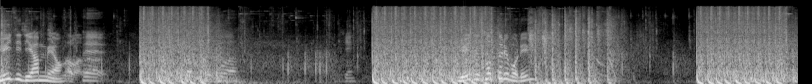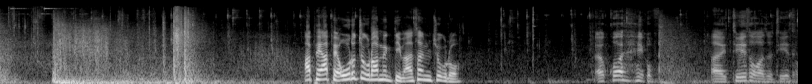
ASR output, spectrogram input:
UAD 뒤에 한명 앞에. UAD 터뜨려 버림 앞에 앞에 오른쪽으로 한 명팀 안사님 쪽으로 야 코아 이거. 아 뒤에서 가죠 뒤에서.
